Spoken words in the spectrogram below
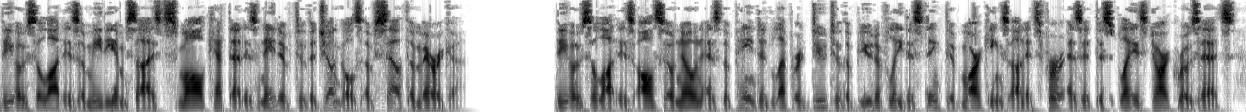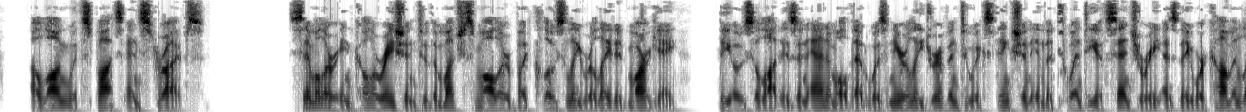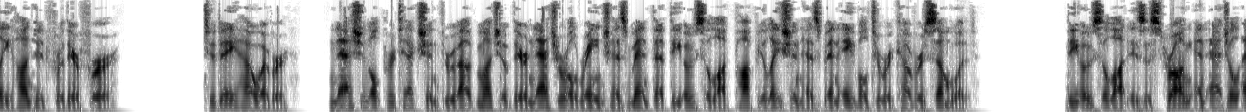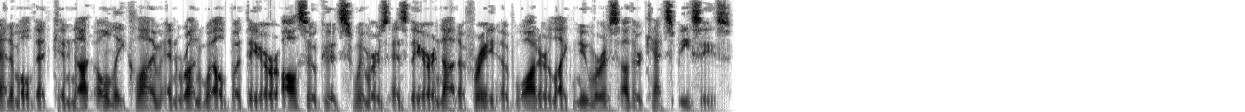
The ocelot is a medium-sized small cat that is native to the jungles of South America. The ocelot is also known as the painted leopard due to the beautifully distinctive markings on its fur as it displays dark rosettes, along with spots and stripes. Similar in coloration to the much smaller but closely related margay, the ocelot is an animal that was nearly driven to extinction in the 20th century as they were commonly hunted for their fur. Today however, national protection throughout much of their natural range has meant that the ocelot population has been able to recover somewhat. The ocelot is a strong and agile animal that can not only climb and run well but they are also good swimmers as they are not afraid of water like numerous other cat species.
